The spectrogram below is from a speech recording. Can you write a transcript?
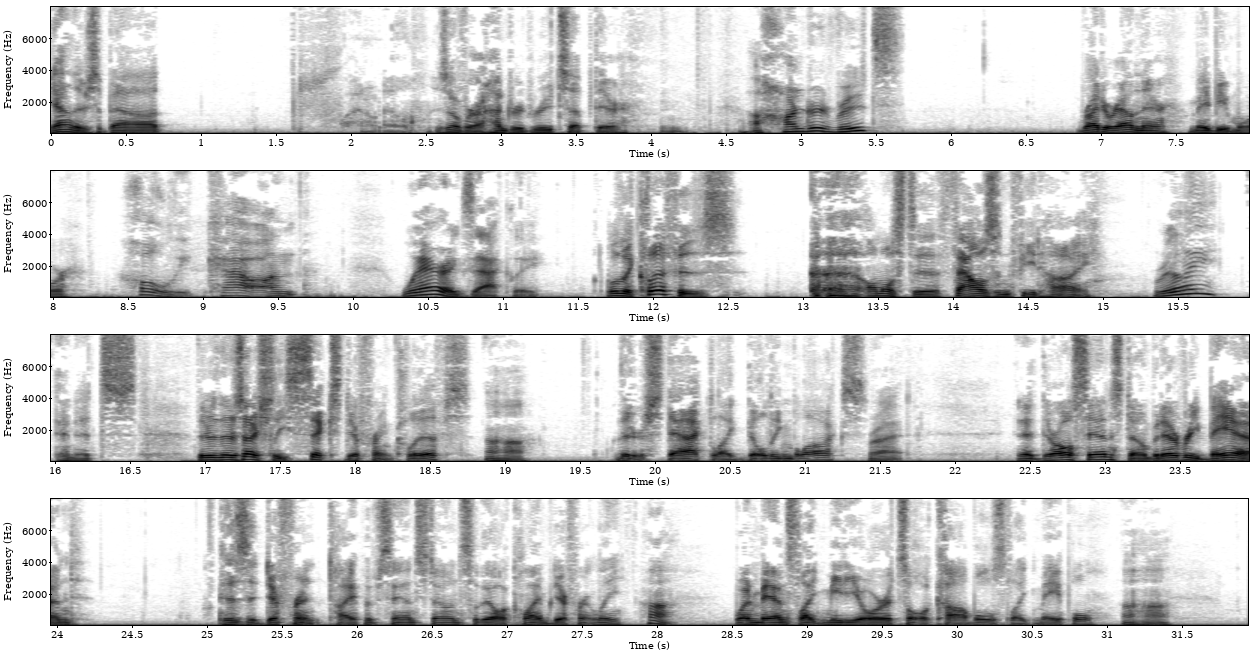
Yeah, there's about I don't know. There's over a hundred routes up there, A hundred routes. right around there, maybe more. Holy cow! On where exactly? Well, the cliff is almost a thousand feet high, Really? and it's there. There's actually six different cliffs Uh huh. that are stacked like building blocks, Right. and it, they're all sandstone. But every band is a different type of sandstone, so they all climb differently. Huh. One band's like Meteor; it's all cobbles like maple. Uh huh.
